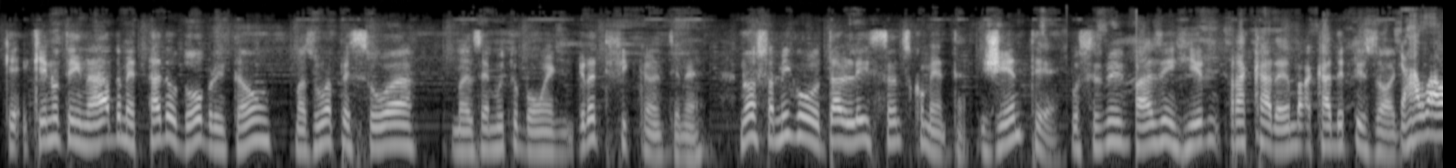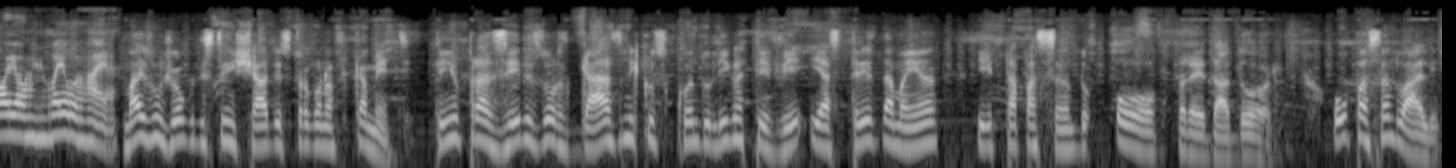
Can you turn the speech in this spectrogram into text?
Que- Quem não tem nada, metade é o dobro, então, mas uma pessoa mas é muito bom, é gratificante, né? Nosso amigo Darley Santos comenta: Gente, vocês me fazem rir pra caramba a cada episódio. Mais um jogo destrinchado estrogonoficamente. Tenho prazeres orgásmicos quando ligo a TV e às três da manhã e tá passando O Predador. Ou passando Alien.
